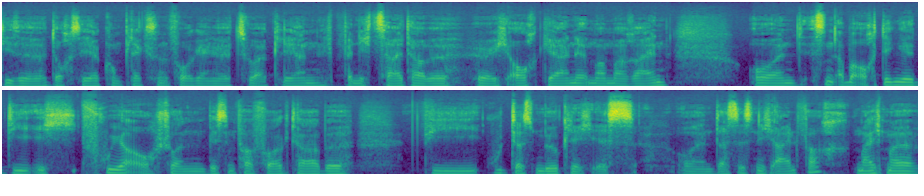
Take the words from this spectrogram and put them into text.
diese doch sehr komplexen Vorgänge zu erklären. Wenn ich Zeit habe, höre ich auch gerne immer mal rein. Und es sind aber auch Dinge, die ich früher auch schon ein bisschen verfolgt habe, wie gut das möglich ist. Und das ist nicht einfach. Manchmal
